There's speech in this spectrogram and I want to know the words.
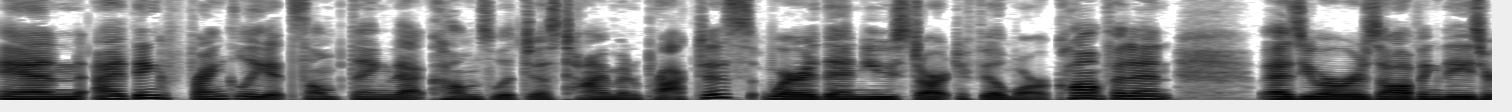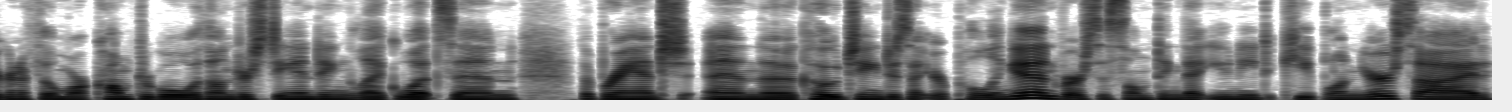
And I think, frankly, it's something that comes with just time and practice, where then you start to feel more confident as you are resolving these. You're going to feel more comfortable with understanding like what's in the branch and the code changes that you're pulling in versus something that you need to keep on your side.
